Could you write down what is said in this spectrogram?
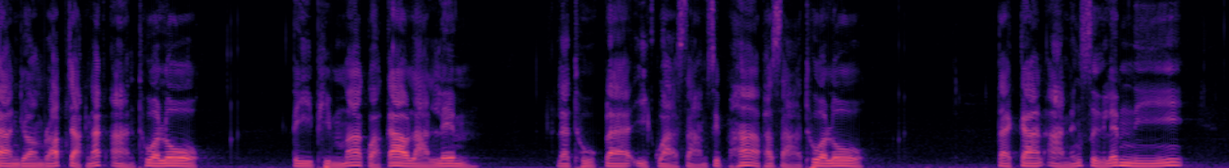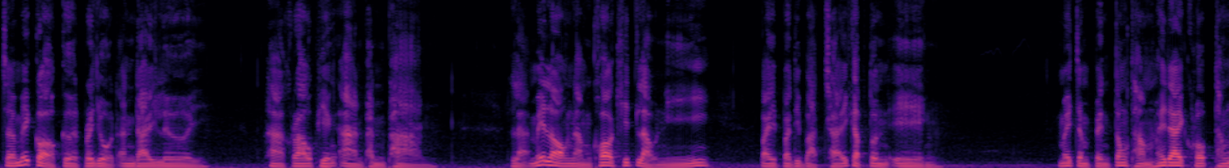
การยอมรับจากนักอ่านทั่วโลก ตีพิมพ์มากกว่า 9 ล้านเล่ม และถูกแปลอีกกว่า 35 ภาษาทั่วโลก แต่การอ่านหนังสือเล่มนี้ จะไม่ก่อเกิดประโยชน์อันใดเลย หากเราเพียงอ่านผ่านๆและไม่ลองนำข้อคิดเหล่านี้ ไปปฏิบัติใช้กับตนเอง ไม่จำเป็นต้องทำให้ได้ครบทั้ง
